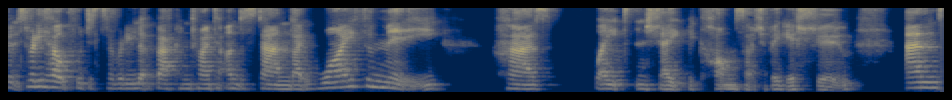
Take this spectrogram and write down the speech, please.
But it's really helpful just to really look back and try to understand, like, why for me has weight and shape become such a big issue. And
